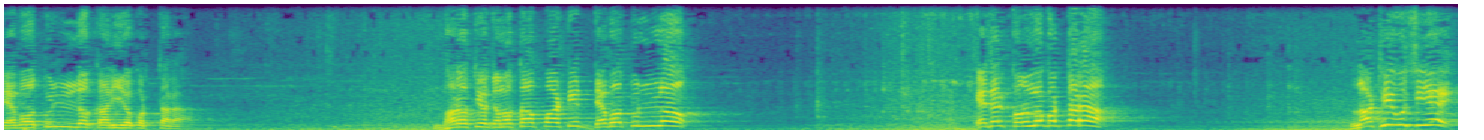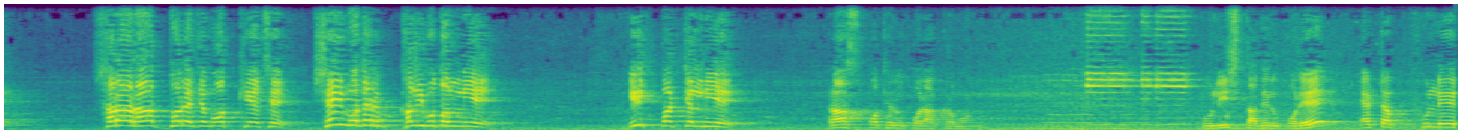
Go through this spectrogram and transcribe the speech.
দেবতুল্য কার্যকর্তারা ভারতীয় জনতা পার্টির দেবতুল্য। এদের কর্মকর্তারা লাঠি উঁচিয়ে সারা রাত ধরে যে মদ খেয়েছে, সেই মদের খালি বোতল নিয়ে, ইট পাটকেল নিয়ে রাজপথের উপর আক্রমণ। পুলিশ তাদের উপরে একটা ফুলের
